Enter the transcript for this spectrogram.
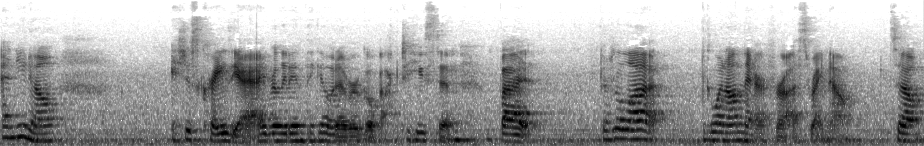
and you know it's just crazy. I, I really didn't think I would ever go back to Houston. But there's a lot going on there for us right now. So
